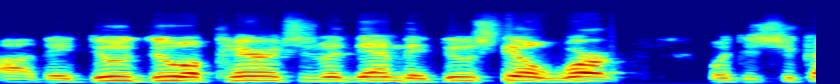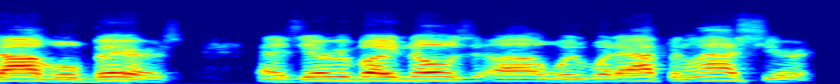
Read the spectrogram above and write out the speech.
uh, they do do appearances with them. They do still work with the Chicago Bears. as everybody knows, uh, with what happened last year,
